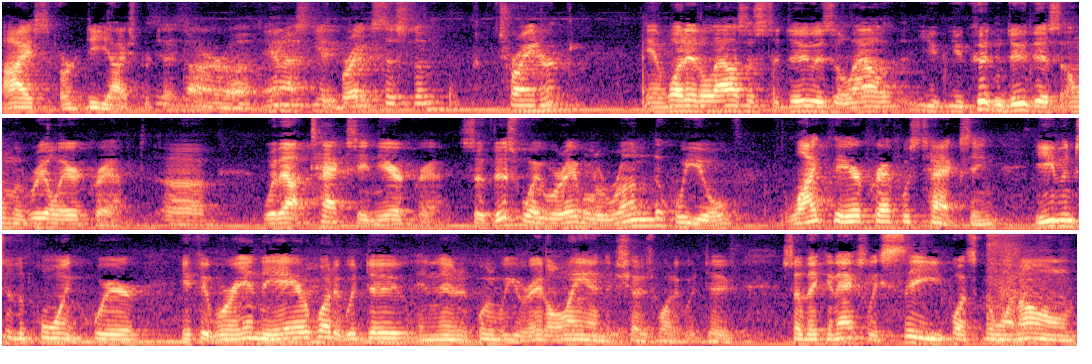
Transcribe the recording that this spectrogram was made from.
ice or de-ice protection. This is our uh, anti-skid brake system trainer. And what it allows us to do is allow, you, you couldn't do this on the real aircraft uh, without taxing the aircraft. So this way we're able to run the wheel like the aircraft was taxing, even to the point where if it were in the air, what it would do, and then when we were at a land, it shows what it would do. So they can actually see what's going on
